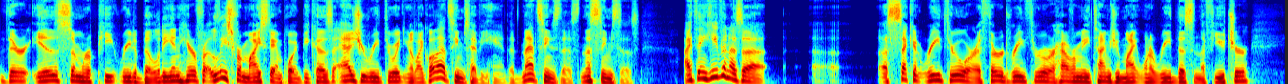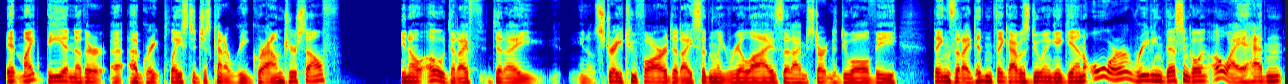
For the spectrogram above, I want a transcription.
there is some repeat readability in here, for at least from my standpoint, because as you read through it, and you're like, well, that seems heavy handed, and that seems this, and this seems this. I think even as a a second read through or a third read through, or however many times you might want to read this in the future, it might be another a, a great place to just kind of reground yourself. You know, oh, did I did I you know stray too far? Did I suddenly realize that I'm starting to do all the things that I didn't think I was doing again? Or reading this and going, oh, I hadn't.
